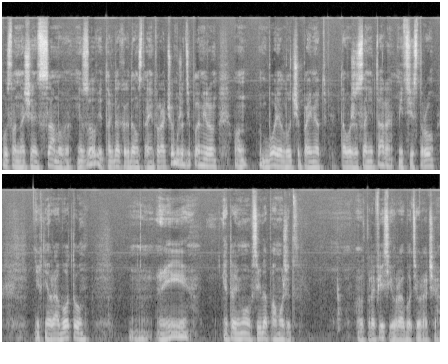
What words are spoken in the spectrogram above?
Пусть он начинает с самого низов. И тогда, когда он станет врачом уже дипломирован, он более лучше поймет того же санитара, медсестру, их работу. И это ему всегда поможет в профессии, в работе врача.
